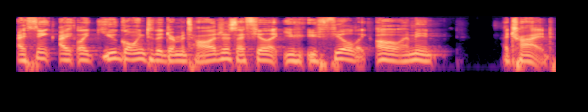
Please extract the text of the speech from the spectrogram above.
I think I like you going to the dermatologist. I feel like you you feel like oh I mean I tried,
